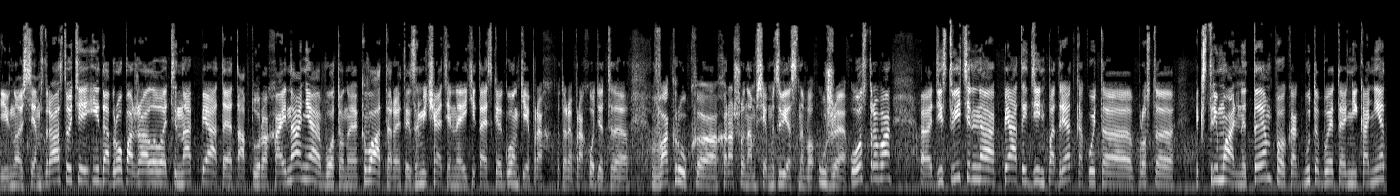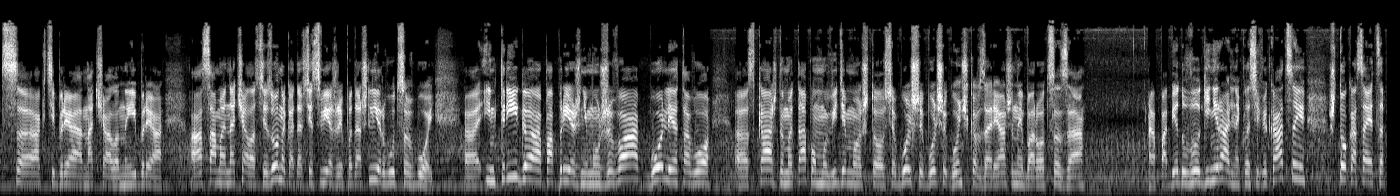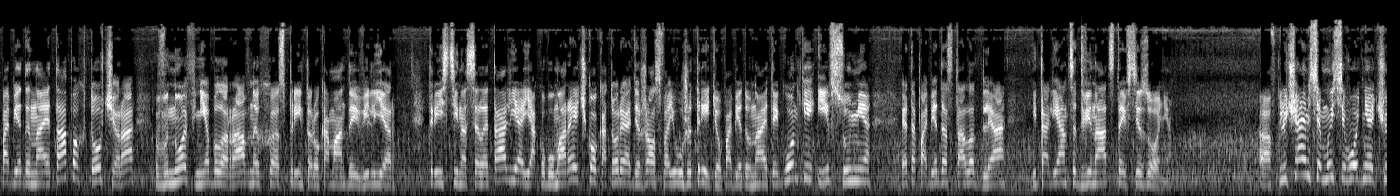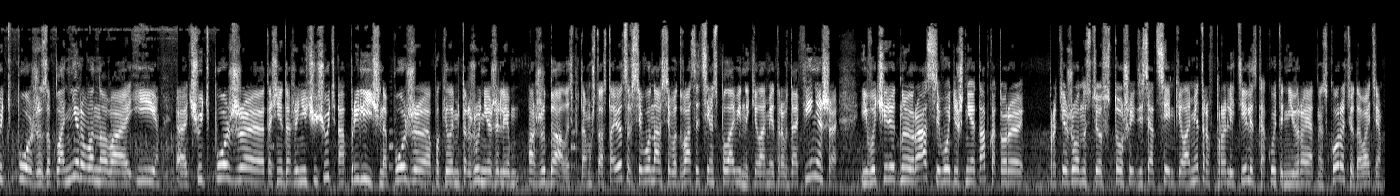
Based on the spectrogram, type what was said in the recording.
И вновь всем здравствуйте и добро пожаловать на пятый этап тура Хайнаня. Вот он, экватор этой замечательной китайской гонки, которая проходит э, вокруг э, хорошо нам всем известного уже острова. Э, действительно, пятый день подряд какой-то просто экстремальный темп, как будто бы это не конец октября, начало ноября, а самое начало сезона, когда все свежие подошли и рвутся в бой. Интрига по-прежнему жива. Более того, э, с каждым этапом мы видим, что все больше и больше гонщиков заряжены бороться за э, победу в генеральной классификации. Что касается победы на этапах, то вчера вновь не было равных э, спринтеру команды Вильер Тристина Селеталья, Якобу Маречко, который одержал свою уже третью победу на этой гонке. И в сумме эта победа стала для итальянца 12 в сезоне. А, включаемся мы сегодня чуть позже запланированного и э, чуть позже, точнее даже не чуть-чуть, а прилично позже по километражу, нежели ожидалось. Потому что остается всего-навсего 27,5 километров до финиша. И в очередной раз сегодняшний этап, который протяженностью 167 километров пролетели с какой-то невероятной скоростью. Давайте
